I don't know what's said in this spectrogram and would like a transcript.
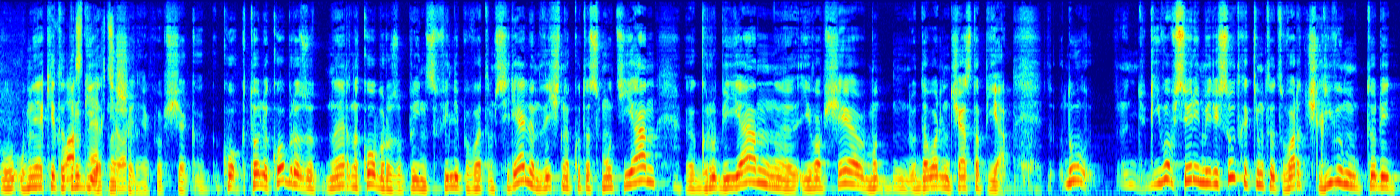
у, у меня какие-то другие актер. отношения вообще. То ли к образу, наверное, к образу принца Филиппа в этом сериале, он вечно какой-то смутьян, э, грубиян э, и вообще довольно часто пьян. Ну, его все время рисуют каким-то ворчливым, то ли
